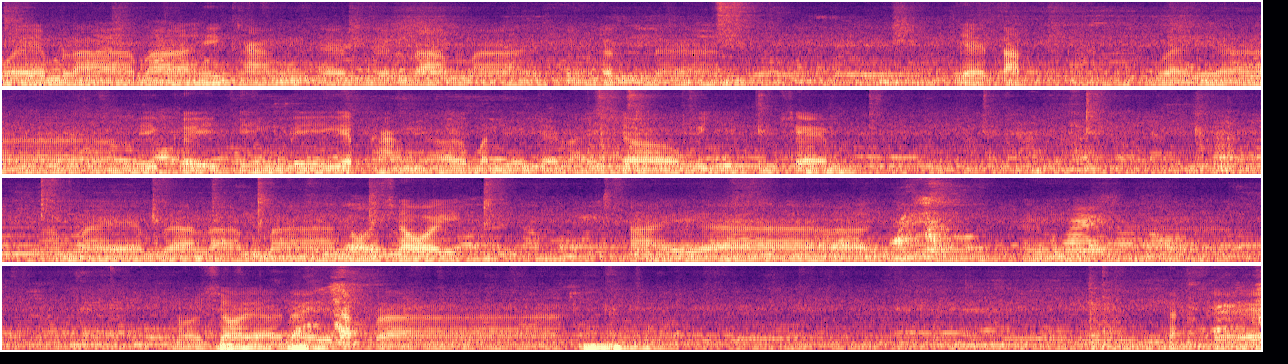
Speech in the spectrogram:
của em là bà hiến thận em nên làm à, chương trình dài tập. Về lý kỳ chuyện đi ghép thận ở bệnh viện chợ rẫy cho quý vị cùng xem. Hôm nay em đã làm nội soi tại bệnh viện thì nội soi ở đây rất là sạch sẽ.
